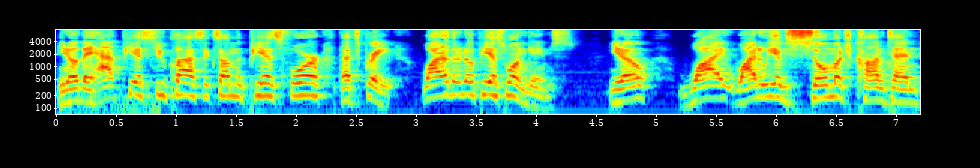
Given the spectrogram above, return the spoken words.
You know, they have PS2 classics on the PS4. That's great. Why are there no PS1 games? You know, why why do we have so much content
